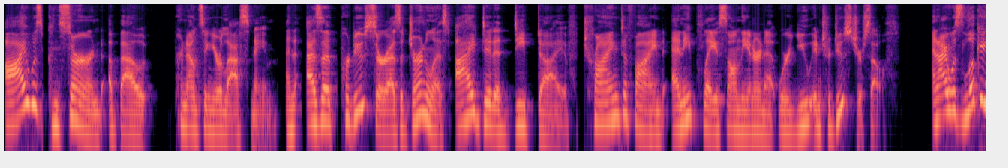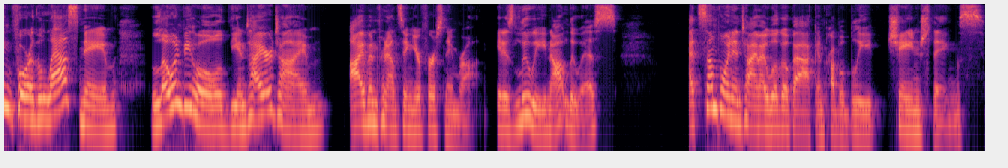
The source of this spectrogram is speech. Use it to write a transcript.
I was concerned about pronouncing your last name. And as a producer, as a journalist, I did a deep dive trying to find any place on the internet where you introduced yourself. And I was looking for the last name. Lo and behold, the entire time, I've been pronouncing your first name wrong. It is Louis, not Lewis. At some point in time, I will go back and probably change things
